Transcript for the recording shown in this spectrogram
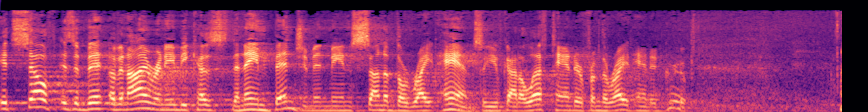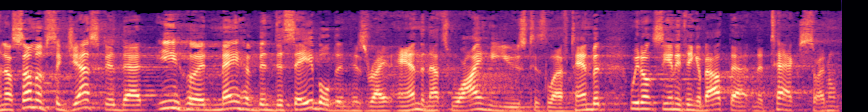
itself is a bit of an irony because the name Benjamin means son of the right hand. So you've got a left hander from the right handed group. Now, some have suggested that Ehud may have been disabled in his right hand, and that's why he used his left hand, but we don't see anything about that in the text, so I don't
